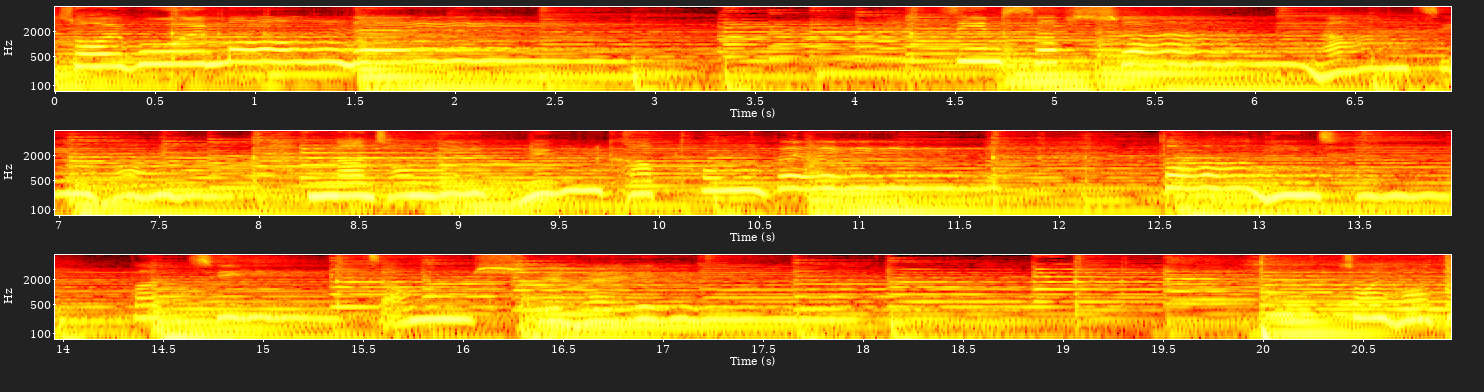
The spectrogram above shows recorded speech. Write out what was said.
再回望你，沾湿双眼渐红，难藏热恋及痛悲，多年情不知怎说起。在何地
